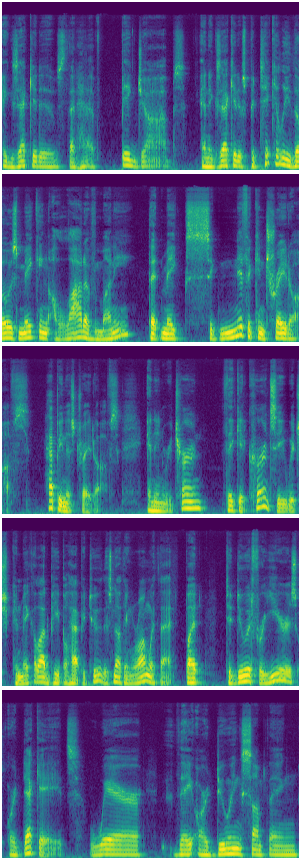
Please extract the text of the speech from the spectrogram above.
executives that have big jobs and executives, particularly those making a lot of money, that make significant trade offs, happiness trade offs. And in return, they get currency, which can make a lot of people happy too. There's nothing wrong with that. But to do it for years or decades where they are doing something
